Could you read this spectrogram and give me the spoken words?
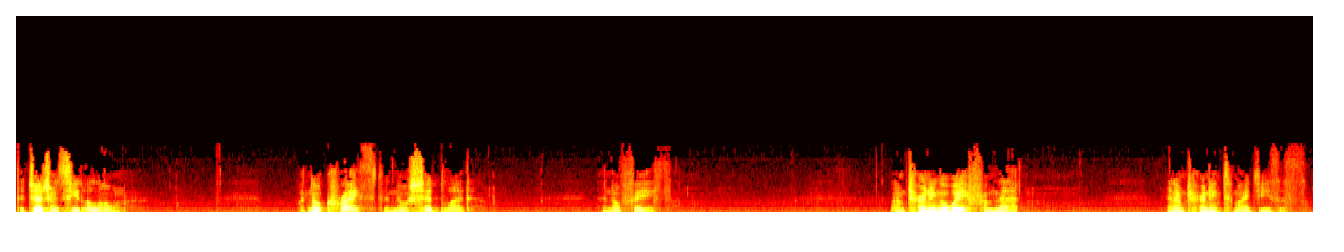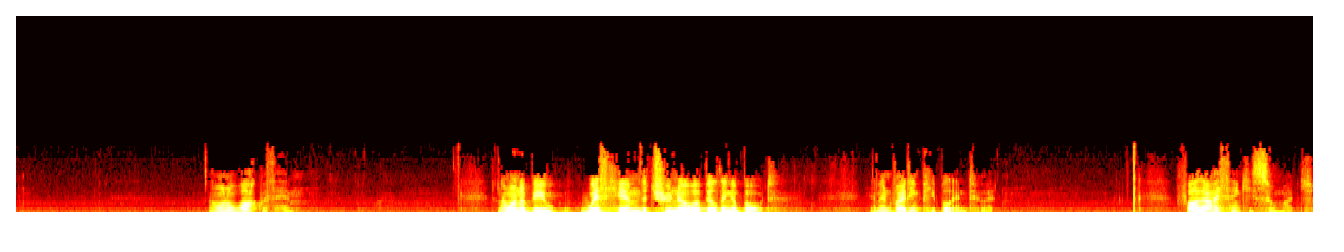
the judgment seat alone with no Christ and no shed blood and no faith. I'm turning away from that. And I'm turning to my Jesus. I want to walk with him. And I want to be with him, the true Noah, building a boat and inviting people into it. Father, I thank you so much.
